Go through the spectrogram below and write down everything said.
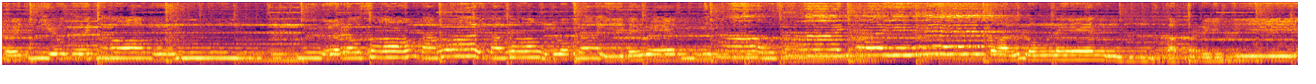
เรียมเคยเที่ยวเคยท่องเมื่อเราสองต่างว่ายต่างว่องลงไล่ไปเว้นเอาสายไปเล่ฝันลงเลนกับเรี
